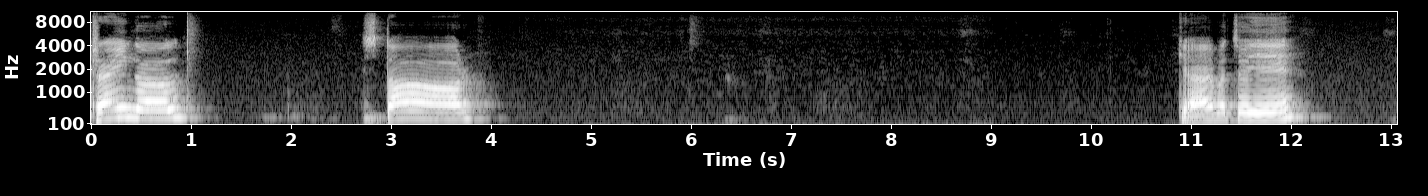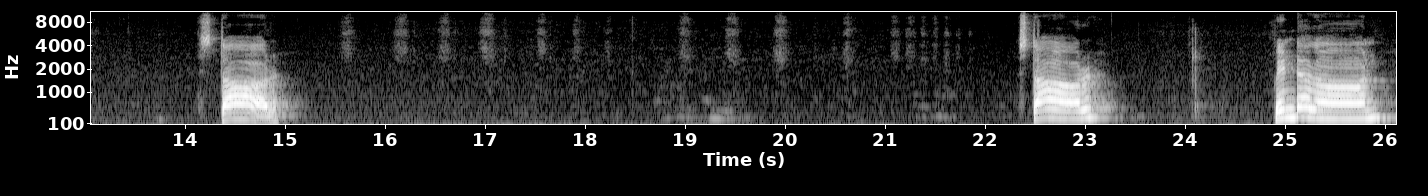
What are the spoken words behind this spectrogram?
triangle star क्या है बच्चों ये? Star star pentagon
